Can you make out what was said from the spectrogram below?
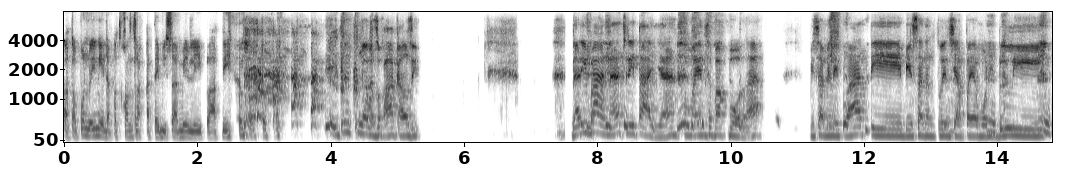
ataupun ini dapat kontrak katanya bisa milih pelatih. ya, itu itu nggak masuk akal sih. Dari mana ceritanya pemain sepak bola bisa milih pelatih, bisa nentuin siapa yang mau dibeli,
